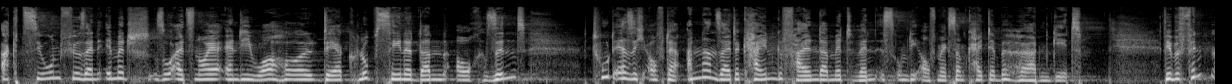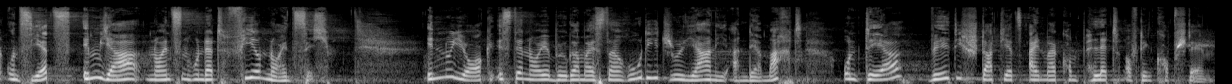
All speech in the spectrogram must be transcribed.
Aktionen für sein Image so als neuer Andy Warhol der Clubszene dann auch sind, tut er sich auf der anderen Seite keinen Gefallen damit, wenn es um die Aufmerksamkeit der Behörden geht. Wir befinden uns jetzt im Jahr 1994. In New York ist der neue Bürgermeister Rudy Giuliani an der Macht und der will die Stadt jetzt einmal komplett auf den Kopf stellen.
